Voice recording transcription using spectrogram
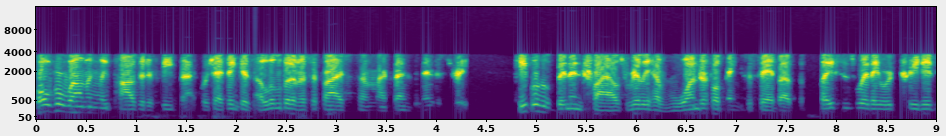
Overwhelmingly positive feedback, which I think is a little bit of a surprise to some of my friends in industry. People who've been in trials really have wonderful things to say about the places where they were treated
